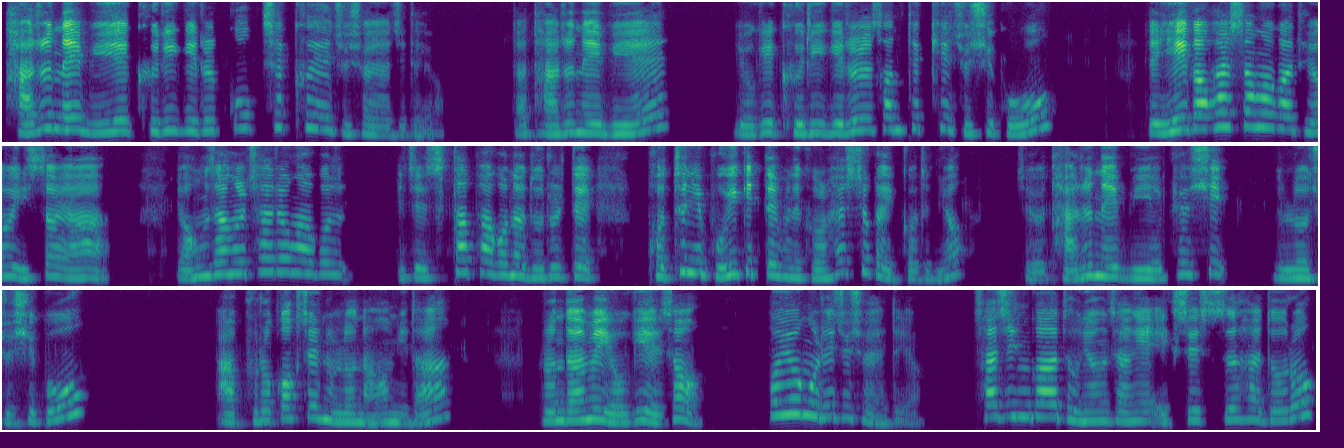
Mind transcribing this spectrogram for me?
다른 앱 위에 그리기를 꼭 체크해 주셔야지 돼요. 자, 다른 앱 위에 여기 그리기를 선택해 주시고 얘가 활성화가 되어 있어야 영상을 촬영하고 이제 스탑하거나 누를 때 버튼이 보이기 때문에 그걸 할 수가 있거든요. 다른 앱 위에 표시 눌러주시고 앞으로 꺽쇠 눌러 나옵니다. 그런 다음에 여기에서 허용을 해주셔야 돼요. 사진과 동영상에 액세스하도록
